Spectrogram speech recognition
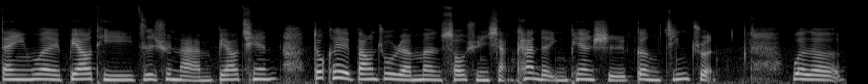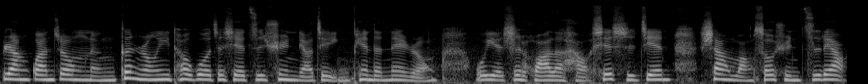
但因为标题、资讯栏、标签都可以帮助人们搜寻想看的影片时更精准。为了让观众能更容易透过这些资讯了解影片的内容，我也是花了好些时间上网搜寻资料，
